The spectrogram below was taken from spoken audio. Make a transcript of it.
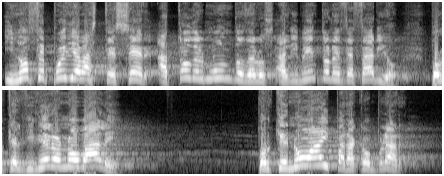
y no se puede abastecer a todo el mundo de los alimentos necesarios porque el dinero no vale, porque no hay para comprar,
